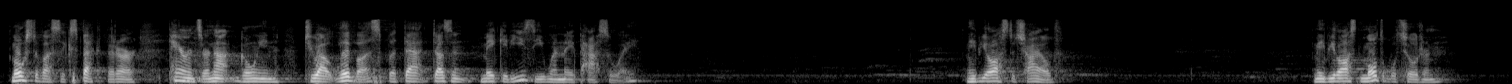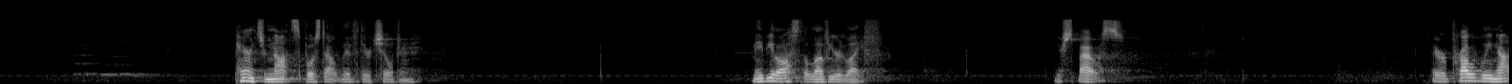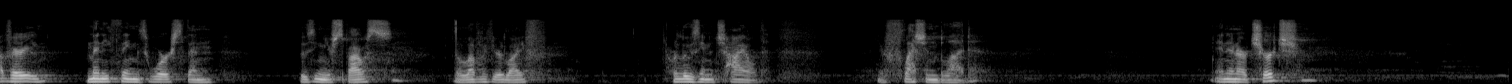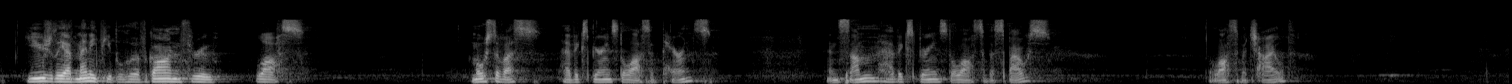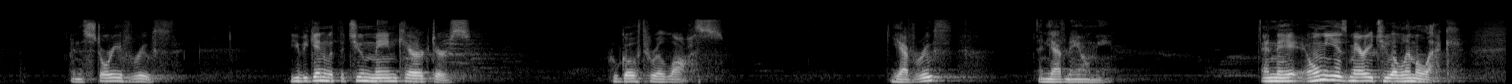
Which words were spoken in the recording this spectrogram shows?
Most of us expect that our parents are not going to outlive us, but that doesn't make it easy when they pass away. Maybe you lost a child. Maybe you lost multiple children. Parents are not supposed to outlive their children. Maybe you lost the love of your life, your spouse. There are probably not very many things worse than losing your spouse, the love of your life, or losing a child, your flesh and blood. And in our church, you usually have many people who have gone through loss. Most of us have experienced the loss of parents, and some have experienced the loss of a spouse, the loss of a child in the story of Ruth, you begin with the two main characters who go through a loss. You have Ruth and you have Naomi. And Naomi is married to Elimelech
